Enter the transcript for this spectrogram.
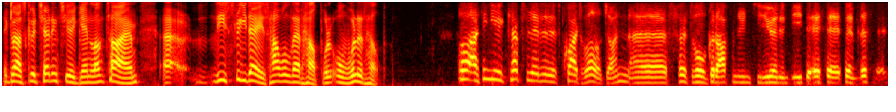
Nicholas, good chatting to you again. Long time. Uh, these three days, how will that help, will, or will it help? Well, I think you encapsulated it quite well, John. Uh, first of all, good afternoon to you and indeed the SAFM listeners.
